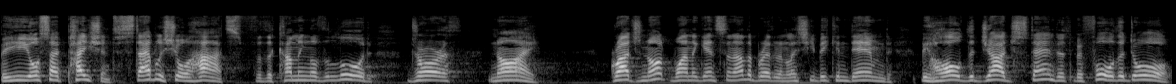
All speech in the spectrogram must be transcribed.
Be ye also patient, establish your hearts, for the coming of the Lord draweth nigh. Grudge not one against another, brethren, lest ye be condemned. Behold, the judge standeth before the door.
